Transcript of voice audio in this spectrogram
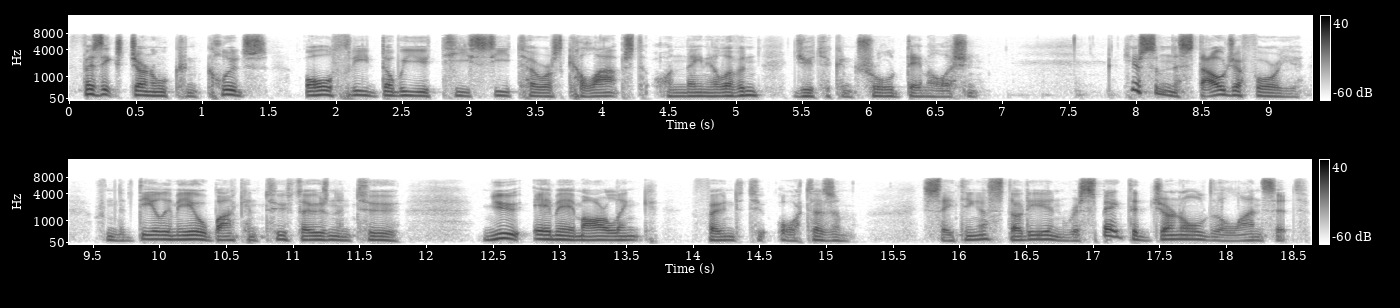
Physics Journal concludes all three WTC towers collapsed on 9 11 due to controlled demolition. Here's some nostalgia for you from the Daily Mail back in 2002. New MMR link found to autism citing a study in respected journal The Lancet.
